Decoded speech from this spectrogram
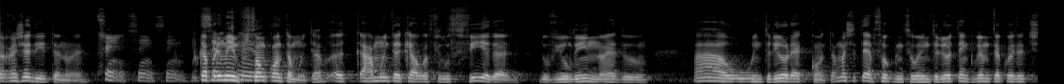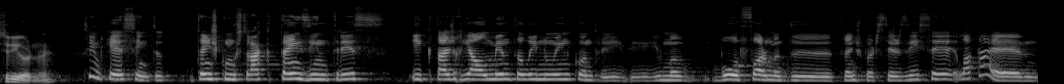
arranjadita, não é? Sim, sim, sim. Porque a primeira impressão conta muito. Há- Há muito aquela filosofia da- do violino, não é? Do, ah, o interior é que conta. Mas até a pessoa que conheceu o interior tem que ver muita coisa de exterior, não é? Sim, porque é assim: tu tens que mostrar que tens interesse e que estás realmente ali no encontro. E, e uma boa forma de transpareceres isso é, lá está, é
